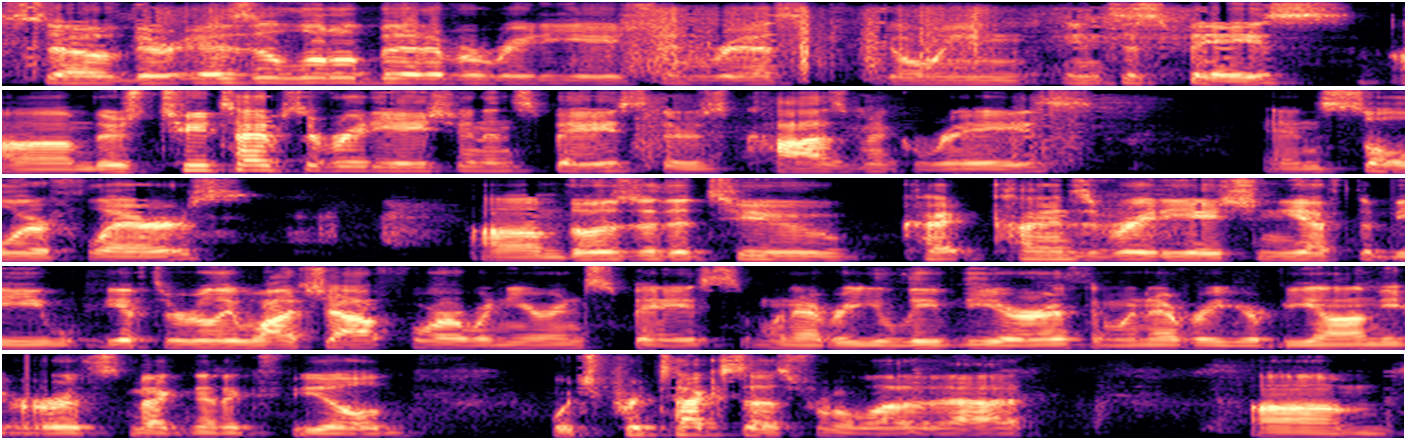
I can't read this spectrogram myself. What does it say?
So there is a little bit of a radiation risk going into space. Um, there's two types of radiation in space. There's cosmic rays and solar flares. Um, those are the two ki- kinds of radiation you have to be you have to really watch out for when you're in space. Whenever you leave the Earth and whenever you're beyond the Earth's magnetic field, which protects us from a lot of that. Um,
